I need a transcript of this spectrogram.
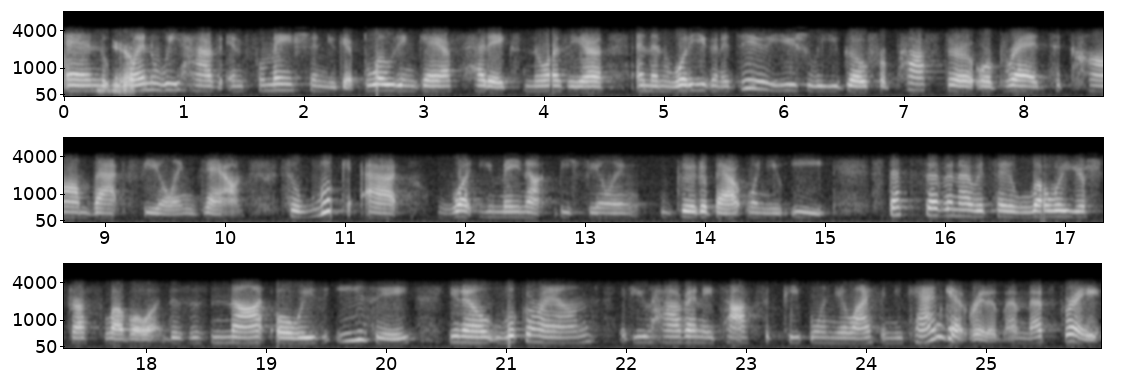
And Yep. when we have inflammation, you get bloating, gas, headaches, nausea, and then what are you going to do? Usually you go for pasta or bread to calm that feeling down. So look at what you may not be feeling good about when you eat. Step seven, I would say, lower your stress level. This is not always easy. You know, look around. If you have any toxic people in your life and you can get rid of them, that's great,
